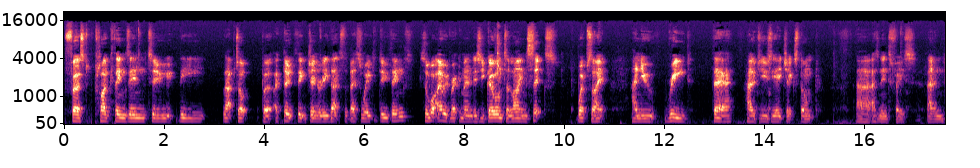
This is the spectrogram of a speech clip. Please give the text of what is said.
first plug things into the laptop but I don't think generally that's the best way to do things. So what I would recommend is you go onto Line 6 website and you read there how to use the HX Stomp uh, as an interface and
